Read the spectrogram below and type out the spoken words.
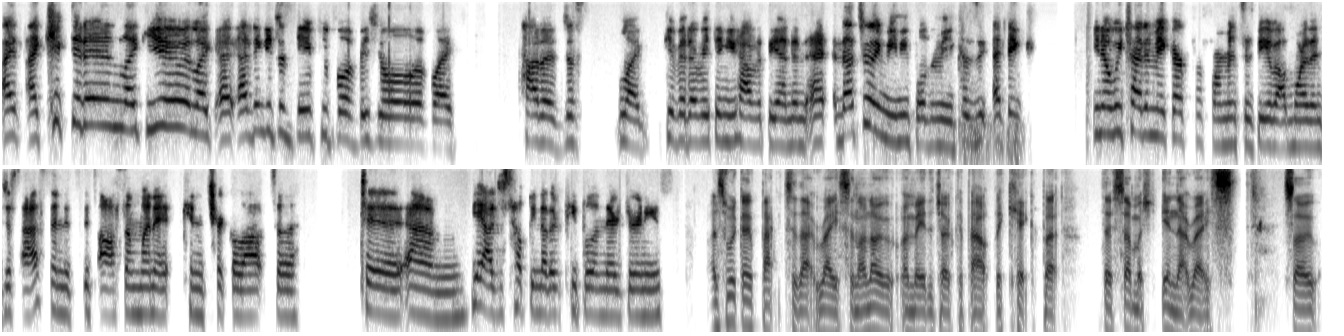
I, I kicked it in like you and like I, I think it just gave people a visual of like how to just like give it everything you have at the end. And, and that's really meaningful to me because I think, you know, we try to make our performances be about more than just us. And it's, it's awesome when it can trickle out to, to, um, yeah, just helping other people in their journeys. I just want to go back to that race. And I know I made a joke about the kick, but there's so much in that race. So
